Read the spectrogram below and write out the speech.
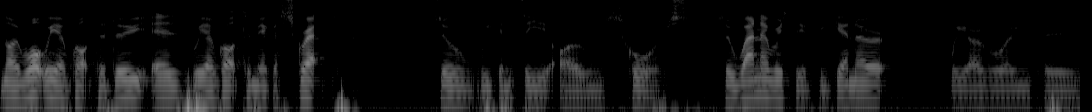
now what we have got to do is we have got to make a script so we can see our own scores. So whenever we say beginner, we are going to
